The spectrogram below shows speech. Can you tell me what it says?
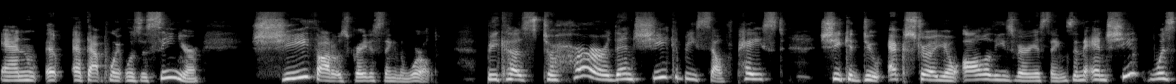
And at, at that point was a senior. She thought it was greatest thing in the world because to her then she could be self-paced. She could do extra you know all of these various things. And and she was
